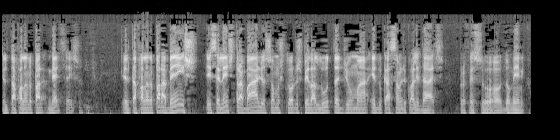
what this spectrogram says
Ele está falando para. Médici, é isso? Ele está falando parabéns, excelente trabalho, somos todos pela luta de uma educação de qualidade. Professor Domênico.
